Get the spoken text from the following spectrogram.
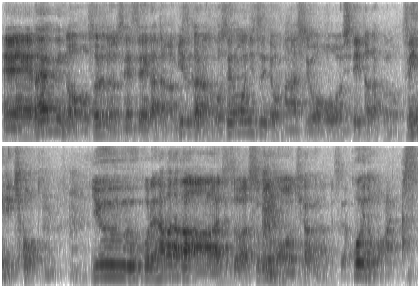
えー、大学院のそれぞれの先生方が自らのご専門についてお話をしていただくのを全員で聞こうというこれなかなか実は優れもの企画なんですがこういうのもあります。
